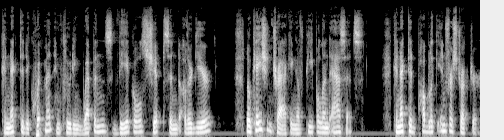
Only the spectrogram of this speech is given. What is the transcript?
connected equipment including weapons, vehicles, ships, and other gear, location tracking of people and assets, connected public infrastructure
